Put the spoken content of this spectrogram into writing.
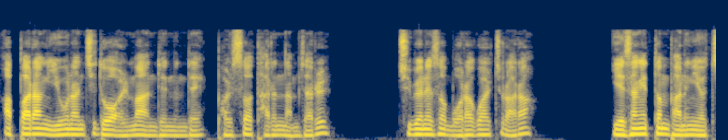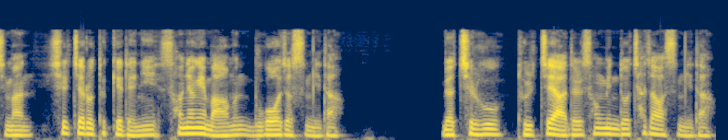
아빠랑 이혼한 지도 얼마 안 됐는데 벌써 다른 남자를? 주변에서 뭐라고 할 줄 알아? 예상했던 반응이었지만 실제로 듣게 되니 선영의 마음은 무거워졌습니다. 며칠 후 둘째 아들 성민도 찾아왔습니다.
